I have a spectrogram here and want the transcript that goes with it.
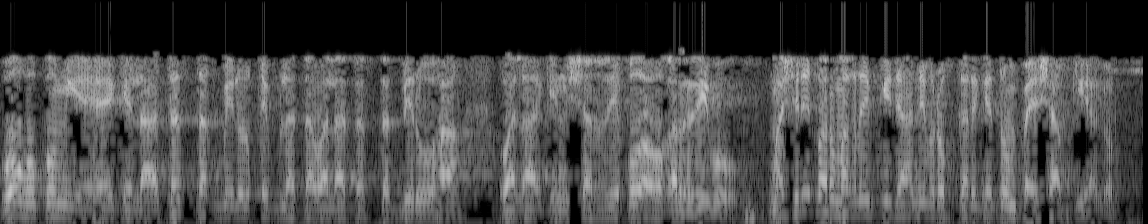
وہ حکم یہ ہے کہ لا تستقبل القبلۃ ولا تستدبروها ولكن شرقوا او غربوا۔ مشرق اور مغرب کی جانب رخ کر کے تم پیشاب کیا کرو۔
